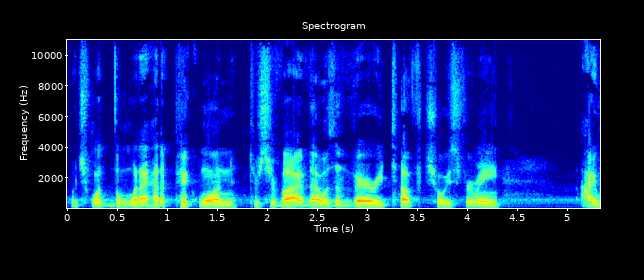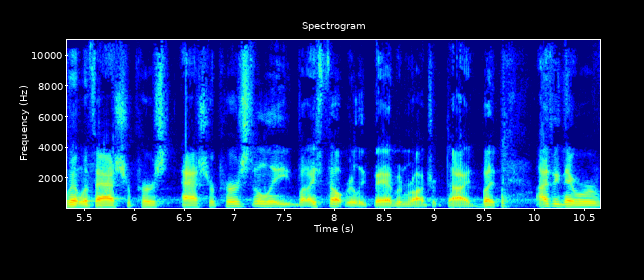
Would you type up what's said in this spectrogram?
which one, the, when I had to pick one to survive, that was a very tough choice for me. I went with Asher, pers- Asher personally, but I felt really bad when Rodrik died. But I think they were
